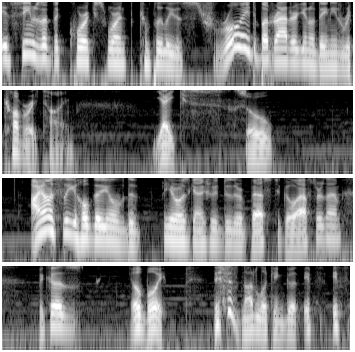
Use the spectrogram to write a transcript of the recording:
it seems that the quirks weren't completely destroyed, but rather, you know, they need recovery time. Yikes. So I honestly hope that, you know, the heroes can actually do their best to go after them because, oh boy, this is not looking good. If if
